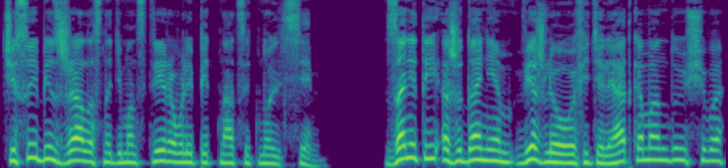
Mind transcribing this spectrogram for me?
Часы безжалостно демонстрировали 15.07. Занятый ожиданием вежливого фитиля от командующего,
